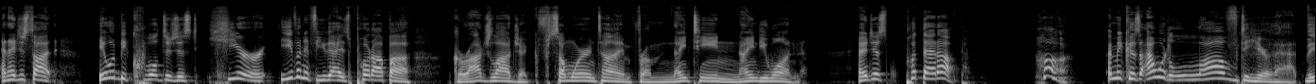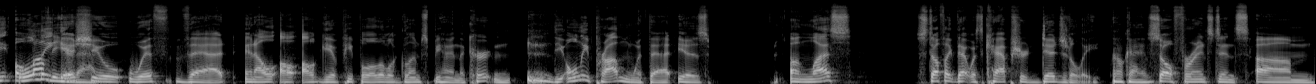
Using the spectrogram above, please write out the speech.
and I just thought it would be cool to just hear, even if you guys put up a Garage Logic somewhere in time from 1991 and just put that up. huh. I mean, because I would love to hear that. The Love only hear that. issue with that, and I'll, I'll I'll give people a little glimpse behind the curtain. the only problem with that is, unless stuff like that was captured digitally. Okay. So, for instance, um,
